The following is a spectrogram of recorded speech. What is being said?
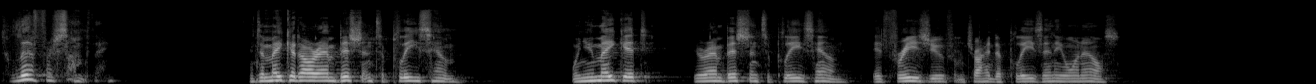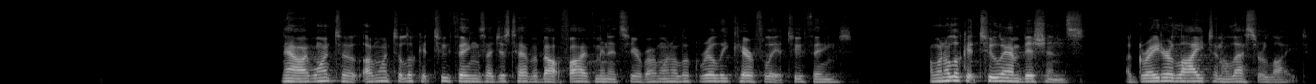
To live for something. And to make it our ambition to please Him. When you make it your ambition to please Him, it frees you from trying to please anyone else. Now, I want, to, I want to look at two things. I just have about five minutes here, but I want to look really carefully at two things. I want to look at two ambitions a greater light and a lesser light.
